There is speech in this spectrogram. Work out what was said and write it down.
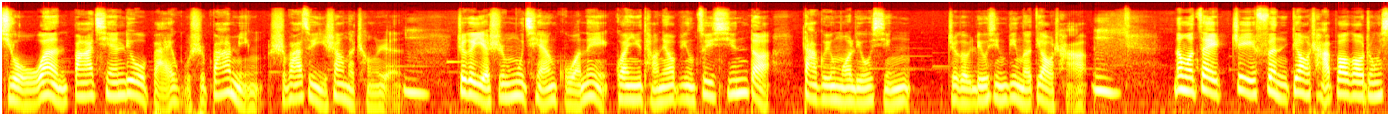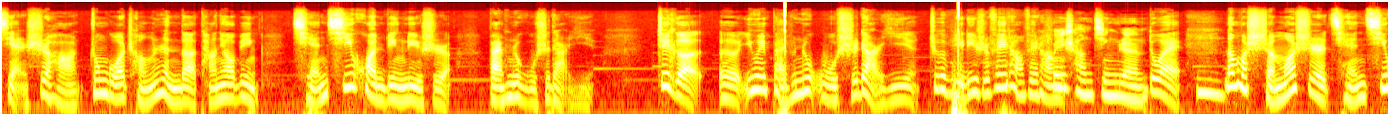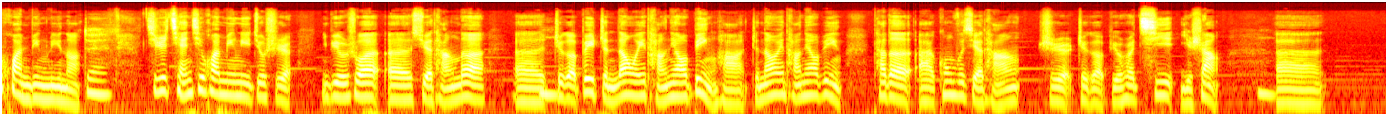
九万八千六百五十八名十八岁以上的成人。嗯这个也是目前国内关于糖尿病最新的大规模流行这个流行病的调查。嗯那么在这份调查报告中显示，哈，中国成人的糖尿病前期患病率是百分之五十点一。这个呃，因为百分之五十点一，这个比例是非常非常非常惊人。对。嗯，那么什么是前期患病率呢？对，其实前期患病率就是你比如说呃血糖的呃嗯。这个被诊断为糖尿病哈，诊断为糖尿病，它的啊、呃空腹血糖是这个比如说七以上嗯，呃，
